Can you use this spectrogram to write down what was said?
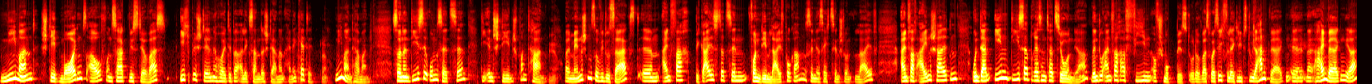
Niemand steht morgens auf und sagt, wisst ihr was, ich bestelle mir heute bei Alexander Sternern eine Kette. Ja. Niemand, Hermann. Sondern diese Umsätze, die entstehen spontan. Ja. Weil Menschen, so wie du sagst, ähm, einfach begeistert sind von dem Live-Programm, das sind ja 16 Stunden live, einfach einschalten und dann in dieser Präsentation, ja, wenn du einfach affin auf Schmuck bist oder was weiß ich, vielleicht liebst du ja Handwerken, äh, Heimwerken, ja,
